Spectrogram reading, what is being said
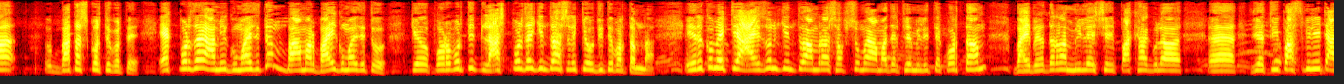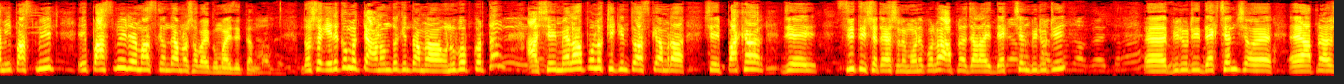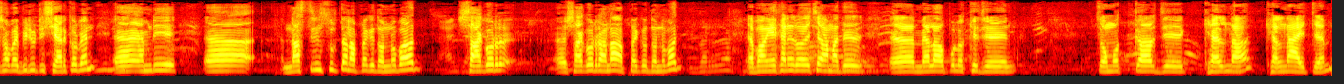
বাতাস করতে করতে। এক পর্যায়ে আমি ঘুমাই যেতাম বা আমার ভাই ঘুমাই যেত, কেউ পরবর্তী লাস্ট পর্যায়ে কিন্তু আসলে কেউ দিতে পারতাম না। এরকম একটি আয়োজন কিন্তু আমরা সবসময় আমাদের ফ্যামিলিতে করতাম। ভাই ব্রাদাররা মিলে সেই পাখাগুলা যে তুই পাঁচ মিনিট, আমি পাঁচ মিনিট, এই পাঁচ মিনিটের মাঝখানে আমরা সবাই ঘুমাই যেতাম। দর্শক, এরকম একটা আনন্দ কিন্তু আমরা অনুভব করতাম। আর সেই মেলা উপলক্ষে কিন্তু আজকে আমরা সেই পাখার যে স্মৃতি সেটা আসলে মনে পড়ল। আপনারা যারা দেখছেন ভিডিওটি ভিডিওটি দেখছেন আপনারা সবাই ভিডিওটি শেয়ার করবেন। এমডি নাসরিন সুলতান, আপনাকে ধন্যবাদ। সাগর সাগর রানা আপনাকে ধন্যবাদ। এবং এখানে রয়েছে আমাদের মেলা উপলক্ষে যে চমৎকার যে খেলনা খেলনা আইটেম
